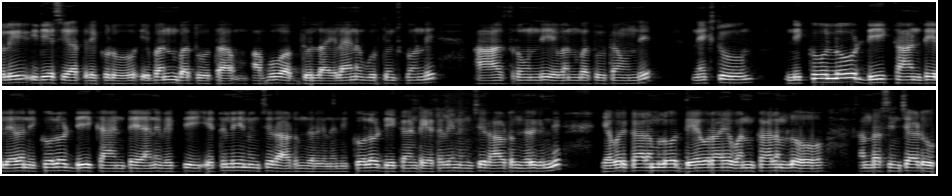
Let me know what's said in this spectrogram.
తొలి విదేశీ యాత్రికుడు ఇబన్ బతూతా అబు అబ్దుల్లా. ఇలా అయినా గుర్తుంచుకోండి ఆ అక్షరం ఉంది ఇబన్ బతూతా ఉంది. నెక్స్ట్ నికోలో డి కాంటే లేదా నికోలో డి కాంటే అనే వ్యక్తి ఇటలీ నుంచి రావడం జరిగింది. నికోలో డి కాంటే ఇటలీ నుంచి రావడం జరిగింది. ఎవరి కాలంలో? దేవరాయ వన్ కాలంలో సందర్శించాడు.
